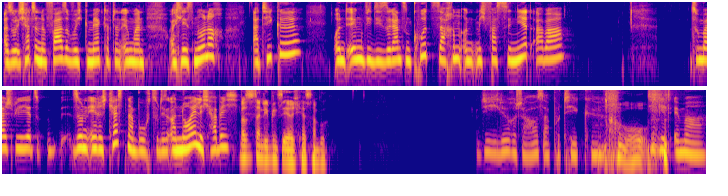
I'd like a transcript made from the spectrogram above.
also ich hatte eine Phase, wo ich gemerkt habe, dann irgendwann, oh, ich lese nur noch Artikel und irgendwie diese ganzen Kurzsachen und mich fasziniert aber zum Beispiel jetzt so ein Erich Kästner Buch zu lesen. Oh, neulich habe ich Was ist dein Lieblings-Erich Kästner Buch? Die lyrische Hausapotheke. Oh. Die geht immer.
